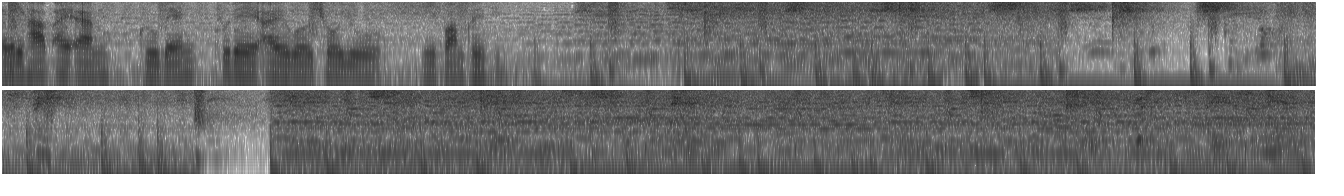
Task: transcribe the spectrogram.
สวัสดีครับ I am ครูเบน Today I will show you uniform cleansing. This is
